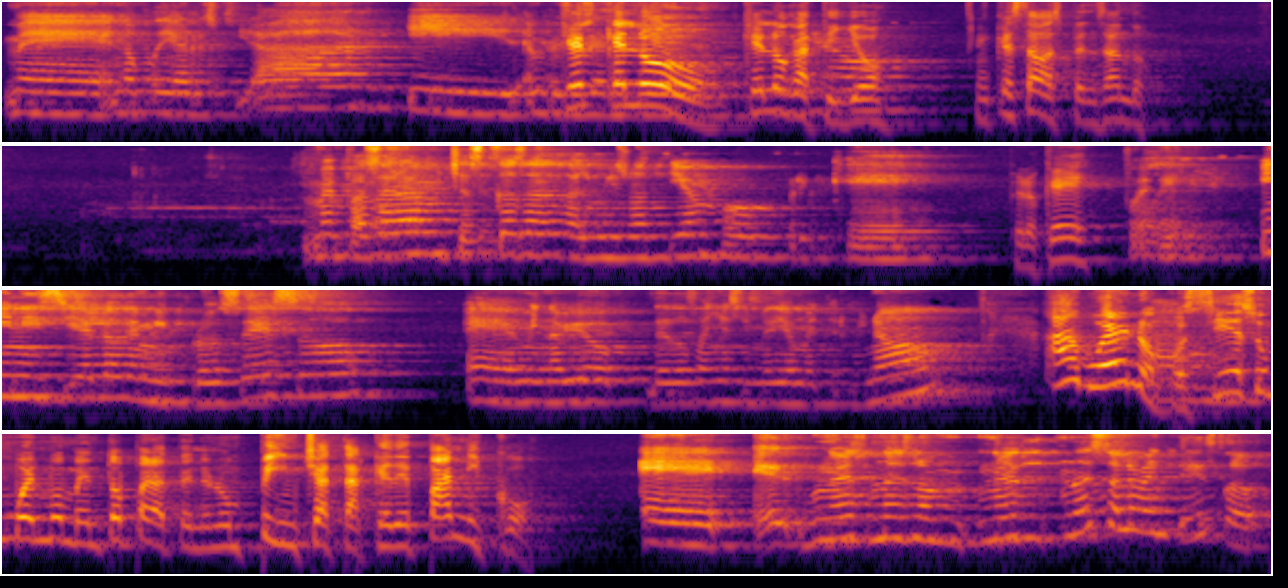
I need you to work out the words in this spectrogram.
me no podía respirar y empecé a ¿Qué, qué sentir lo, ¿Qué lo gatilló? ¿En qué estabas pensando? Me pasaron muchas cosas al mismo tiempo porque ¿Pero qué? pues inicié lo de mi proceso, eh, mi novio de dos años y medio me terminó, Ah, bueno, pues sí es un buen momento para tener un pinche ataque de pánico. Eh, eh, no, es, no, es lo- no es- no es solamente eso.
